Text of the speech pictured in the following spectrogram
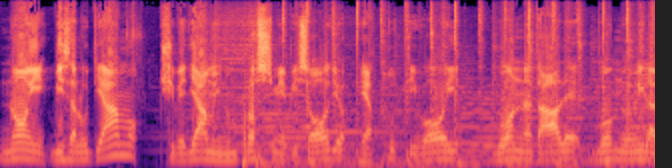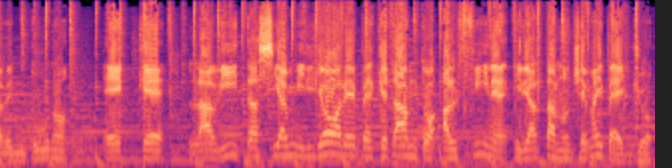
noi vi salutiamo, ci vediamo in un prossimo episodio e a tutti voi buon Natale, buon 2021 e che la vita sia migliore perché tanto al fine in realtà non c'è mai peggio,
